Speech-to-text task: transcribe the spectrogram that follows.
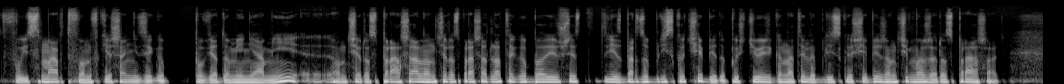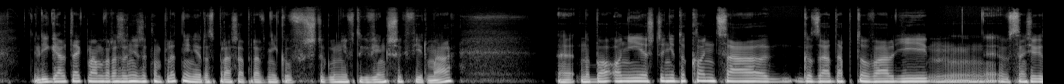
twój smartfon w kieszeni z jego powiadomieniami, e, on cię rozprasza, ale on cię rozprasza dlatego, bo już jest, jest bardzo blisko ciebie. Dopuściłeś go na tyle blisko siebie, że on ci może rozpraszać. Legal Tech mam wrażenie, że kompletnie nie rozprasza prawników, szczególnie w tych większych firmach. E, no bo oni jeszcze nie do końca go zaadaptowali, mm, w sensie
